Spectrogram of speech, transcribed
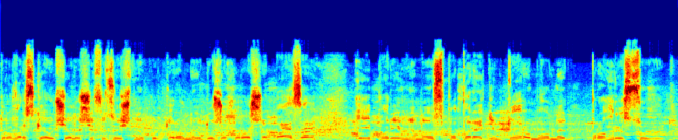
броварське училище фізичної культури. У них дуже хороша база. І порівняно з попереднім туром вони прогресують.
